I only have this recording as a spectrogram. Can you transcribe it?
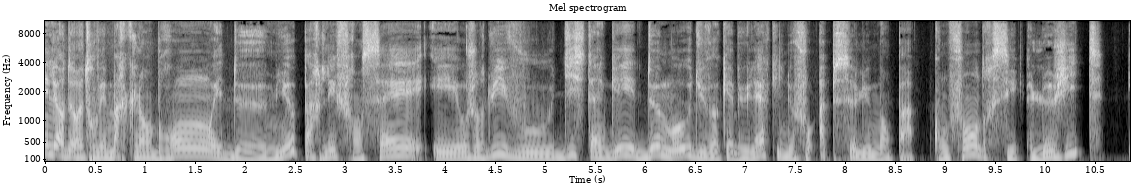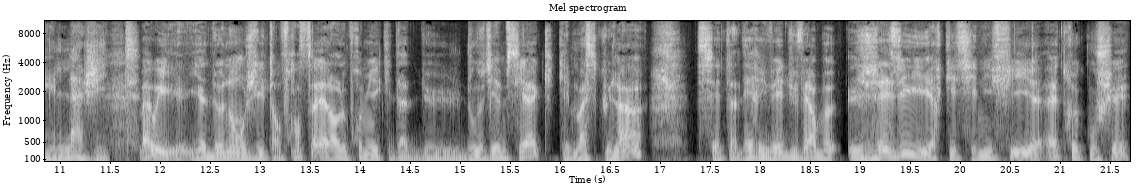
est l'heure de retrouver Marc Lambron et de mieux parler français. Et aujourd'hui, vous distinguez deux mots du vocabulaire qu'il ne faut absolument pas confondre. C'est le gîte et la gîte. Bah oui, il y a deux noms gîte en français. Alors le premier qui date du XIIe siècle, qui est masculin, c'est un dérivé du verbe gésir, qui signifie être couché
